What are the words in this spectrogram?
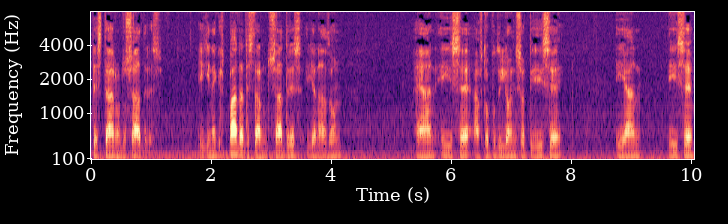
τεστάρουν τους άντρες. Οι γυναίκες πάντα τεστάρουν τους άντρες για να δουν εάν είσαι αυτό που δηλώνεις ότι είσαι ή αν είσαι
